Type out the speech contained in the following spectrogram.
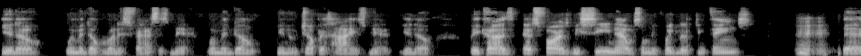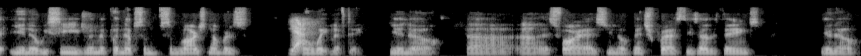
you know, women don't run as fast as men. Women don't, you know, jump as high as men, you know, because as far as we see now with some of the weightlifting things, Mhm. that, you know, we see women putting up some some large numbers Yeah. on weightlifting, you know, uh, uh, as far as, you know, bench press, these other things, you know,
